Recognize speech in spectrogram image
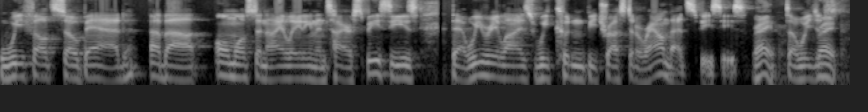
we felt so bad about almost annihilating an entire species that we realized we couldn't be trusted around that species. Right. So we just. Right.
